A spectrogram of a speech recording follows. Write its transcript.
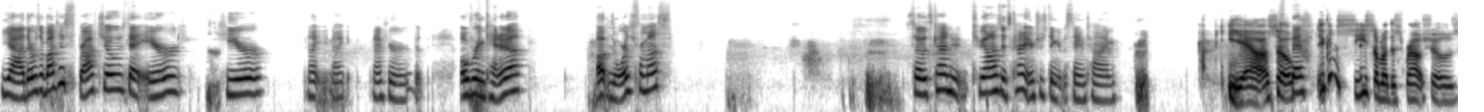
Yeah, there was a bunch of Sprout shows that aired here. Not not not here, but over in Canada. Up north from us. So it's kind of, to be honest, it's kind of interesting at the same time. Yeah, so Beth, you can see some of the Sprout shows.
